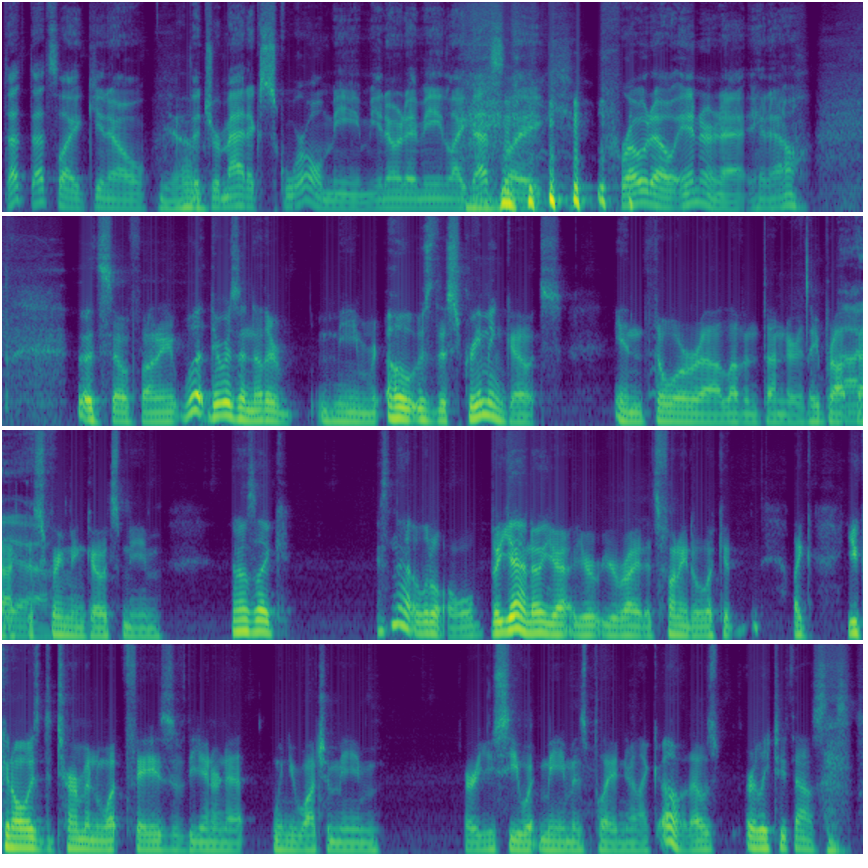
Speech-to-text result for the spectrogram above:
That that's like you know yeah. the dramatic squirrel meme. You know what I mean? Like that's like proto internet. You know. That's so funny. What there was another meme. Oh, it was the screaming goats in Thor: uh, Love and Thunder. They brought uh, back yeah. the screaming goats meme, and I was like, isn't that a little old? But yeah, no, yeah, you're you're right. It's funny to look at like you can always determine what phase of the internet when you watch a meme or you see what meme is played and you're like, oh, that was early 2000s.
